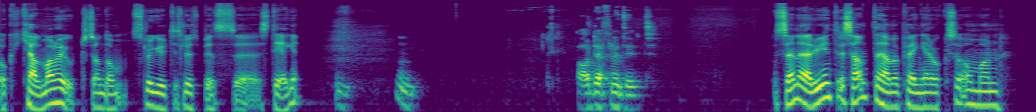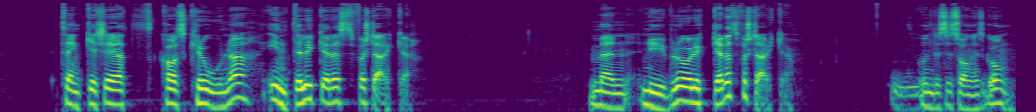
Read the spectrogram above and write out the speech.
och Kalmar har gjort som de slog ut i slutspelsstegen mm. mm. Ja, definitivt. Sen är det ju intressant det här med pengar också om man tänker sig att Karlskrona inte lyckades förstärka. Men Nybro lyckades förstärka mm. under säsongens gång.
